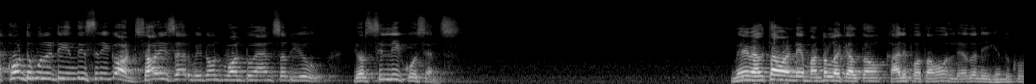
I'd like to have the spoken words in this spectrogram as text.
accountability in this record sorry sir we don't want to answer you your silly questions మేము వెళ్తామండి మంటల్లోకి వెళ్తాం కాలిపోతామో లేదో నీకెందుకు?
